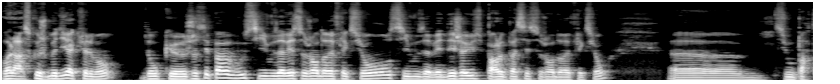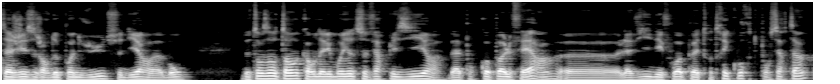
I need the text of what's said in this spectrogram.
Voilà ce que je me dis actuellement. Donc euh, je sais pas vous si vous avez ce genre de réflexion, si vous avez déjà eu par le passé ce genre de réflexion, euh, si vous partagez ce genre de point de vue, de se dire euh, bon, de temps en temps quand on a les moyens de se faire plaisir, bah, pourquoi pas le faire. Hein. la vie des fois peut être très courte pour certains,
